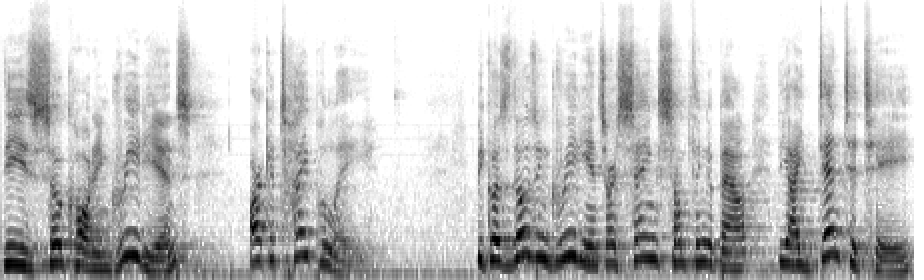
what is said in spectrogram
these so called ingredients archetypally. Because those ingredients are saying something about the identity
